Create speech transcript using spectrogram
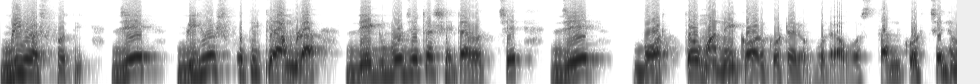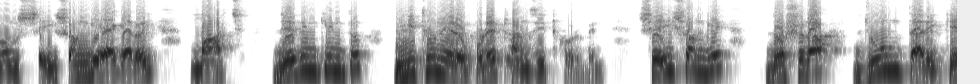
বৃহস্পতি। যে বৃহস্পতিকে আমরা দেখব যেটা, সেটা হচ্ছে যে বর্তমানে কর্কটের ওপরে অবস্থান করছেন এবং সেই সঙ্গে এগারোই মার্চ যেদিন কিন্তু মিথুনের ওপরে ট্রানজিট করবেন। সেই সঙ্গে দোসরা জুন তারিখে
